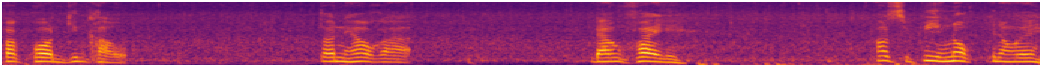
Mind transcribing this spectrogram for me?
พักผ่อนกินเข้าตอนนี้เฮาก็ดังไฟเฮาสิปิ้งนกพี่น้องเอ้ย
